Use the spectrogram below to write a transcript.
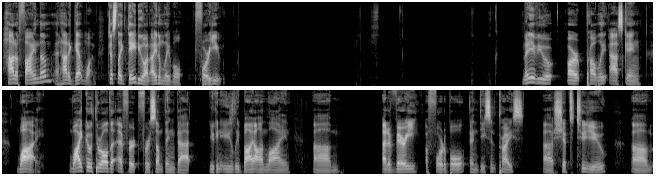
how to find them, and how to get one, just like they do on Item Label for you. Many of you are probably asking why? Why go through all the effort for something that you can easily buy online um, at a very affordable and decent price, uh, shipped to you um,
